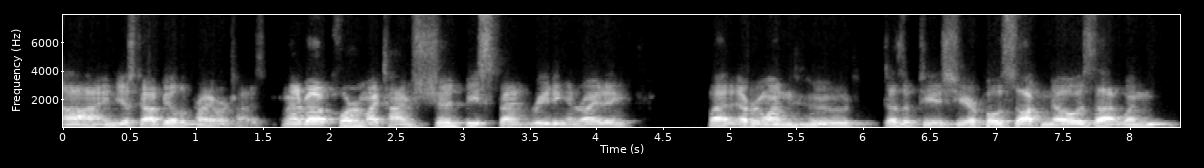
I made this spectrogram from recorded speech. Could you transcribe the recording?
uh, and you just got to be able to prioritize. And then about a quarter of my time should be spent reading and writing. But everyone who does a PhD or postdoc knows that when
